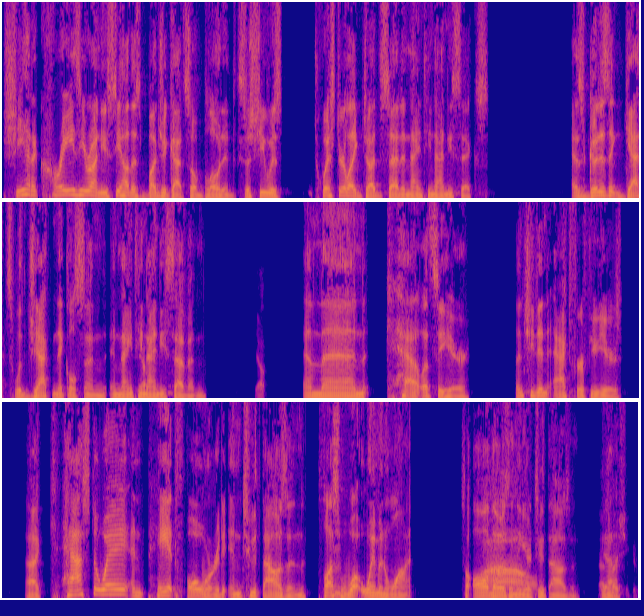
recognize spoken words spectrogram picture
she had a crazy run. You see how this budget got so bloated. So she was Twister, like Judd said in 1996. As good as it gets with Jack Nicholson in 1997. Yep. And then, let's see here. Then she didn't act for a few years. Uh, Castaway and Pay It Forward in 2000, plus mm-hmm. What Women Want. So all wow. those in the year 2000. That's yeah. why she could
